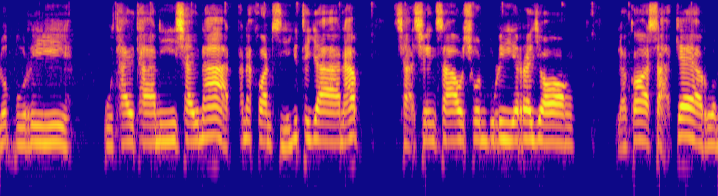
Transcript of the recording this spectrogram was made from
ลบบุรี อุทัยธานีชัยนาทพระนครศรีอยุธยานะครับฉะเชิงเซาชนบุรีระยอง แล้วก็สระแก้วรวม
